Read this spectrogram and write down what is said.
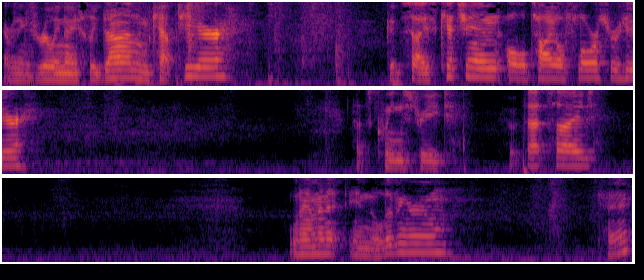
Everything's really nicely done and kept here. Good sized kitchen, all tile floor through here. That's Queen Street out that side. Laminate in the living room. Okay.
